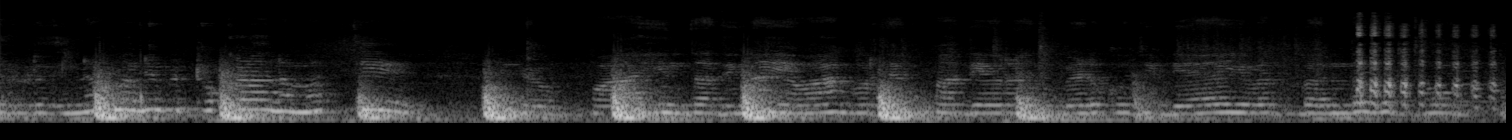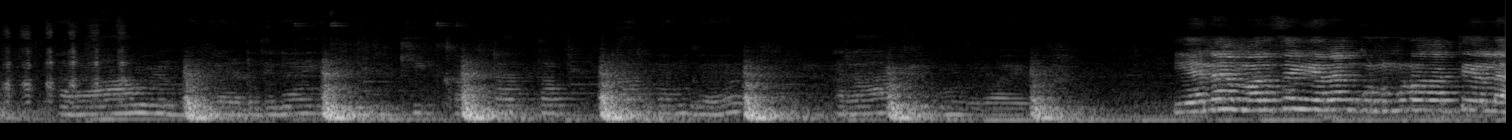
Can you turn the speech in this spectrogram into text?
ಎರಡು ದಿನ ಮನೆ ಬಿಟ್ಟು ಹೋಗೋಣ ನಮ್ಮ ಅತ್ತಿ. ಇಂಥ ದಿನ ಯಾವಾಗ ಬರ್ತೈತಪ್ಪ ದೇವ್ರ ಬೇಡ್ಕೋತಿದ್ದೆ ಇವತ್ತು ಬಂದ ಬಿಟ್ಟು ಆರಾಮ ಇರ್ಬೋದು ಎರಡು ದಿನ ಕಟ್ಟ ಕಾಟ ತಪ್ಪಂಗ ಆರಾಮ್ ಇರ್ಬೋದು ವಾಯ್ ಏನೇ ಮನಸ್ಸಾಗ ಏನ ಗುಣಗುಣಗತ್ತಿಯಲ್ಲ?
